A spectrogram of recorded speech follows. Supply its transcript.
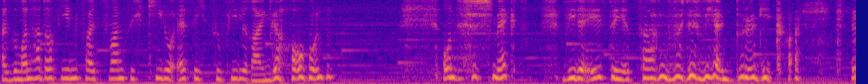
Also man hat auf jeden Fall 20 Kilo Essig zu viel reingehauen. Und es schmeckt, wie der Este jetzt sagen würde, wie ein Brüggikast.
